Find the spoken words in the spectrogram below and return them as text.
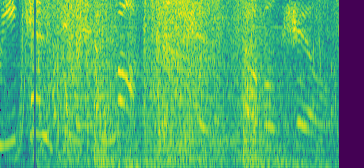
We can do it! Monster kill! Double kill!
